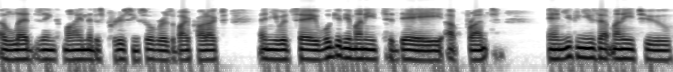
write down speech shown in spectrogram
a lead zinc mine that is producing silver as a byproduct, and you would say, We'll give you money today up front, and you can use that money to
